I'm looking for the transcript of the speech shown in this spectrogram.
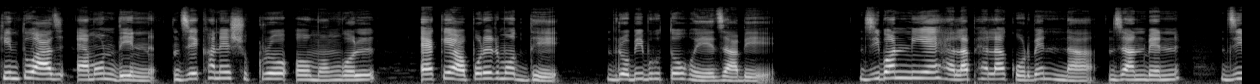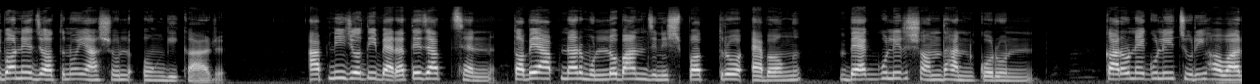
কিন্তু আজ এমন দিন যেখানে শুক্র ও মঙ্গল একে অপরের মধ্যে দ্রবীভূত হয়ে যাবে। জীবন নিয়ে হেলাফেলা করবেন না, জানবেন জীবনে যত্নই আসল অঙ্গীকার। আপনি যদি বেড়াতে যাচ্ছেন, তবে আপনার মূল্যবান জিনিসপত্র এবং ব্যাগগুলির সন্ধান করুন। কারণ এগুলি চুরি হওয়ার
